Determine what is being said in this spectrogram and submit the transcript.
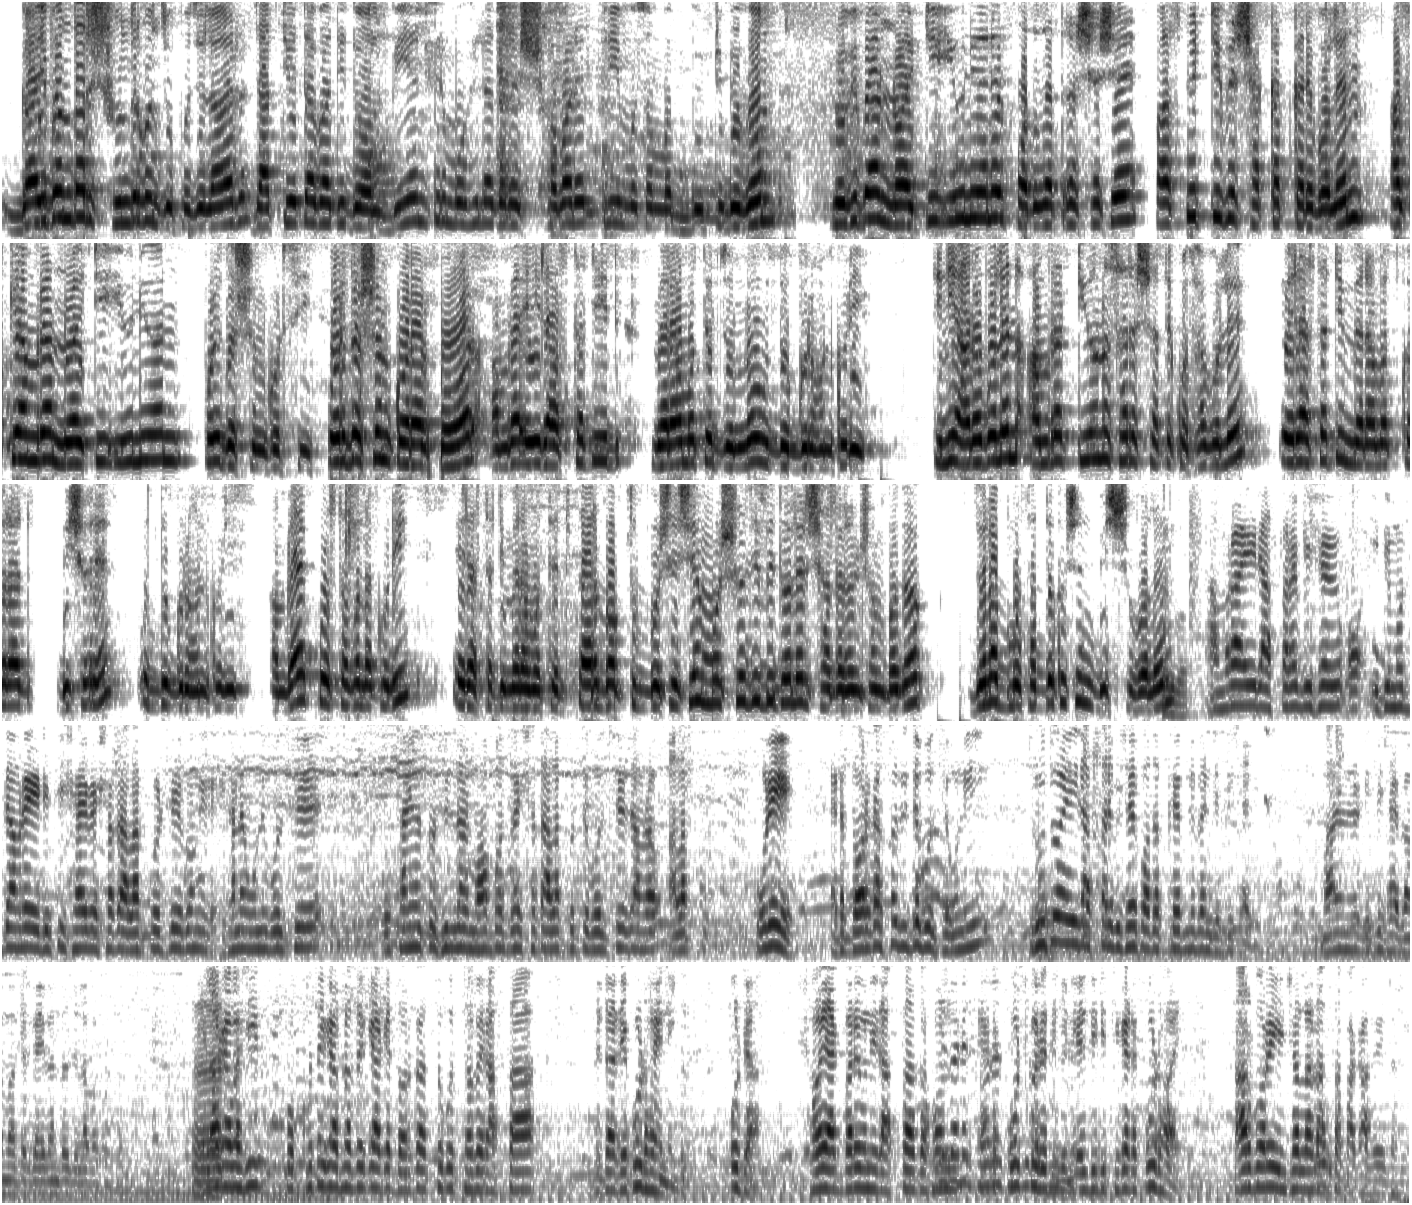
গাইবান্ধার সুন্দরগঞ্জ উপজেলার জাতীয়তাবাদী দল বিএনপির মহিলা দলের সভানেত্রী মোসাম্মদ বিউটি বেগম রবিবার নয়টি ইউনিয়নের পদযাত্রা শেষে পাঁচমিট টিভির সাক্ষাৎকারে বলেন, আজকে আমরা নয়টি ইউনিয়ন পরিদর্শন করছি। পরিদর্শন করার পর আমরা এই রাস্তাটির মেরামতের জন্য উদ্যোগ গ্রহণ করি। তিনি আরও বলেন, আমরা টিওনো স্যারের সাথে কথা বলে এই রাস্তাটি মেরামত করার বিষয়ে উদ্যোগ গ্রহণ করি। আমরা প্রস্তাবনা করি, এই রাস্তাটি মেরামতের। তার বক্তব্য শেষে মৎস্যজীবী দলের সাধারণ সম্পাদক জনাব মোসাদ্দেক হোসেন বিশ্ব বলেন, আমরা এই রাস্তার বিষয়ে ইতিমধ্যে আমরা এডিসি সাহেবের সাথে আলাপ করছি এবং এখানে উনি বলছে, স্থানীয় তহসিলদার মোহাম্মদ ভাইয়ের সাথে আলাপ করতে বলছে যে আমরা আলাপ করে একটা দরখাস্ত দিতে বলছে। উনি দ্রুত এই রাস্তার বিষয়ে পদক্ষেপ নেবেন ডিসি সাহেব। মাননীয় ডিসি সাহেব আমাদের গাইবান্ধা জেলা প্রশাসন। এলাকাবাসীর পক্ষ থেকে আপনাদেরকে আগে দরখাস্ত করতে হবে রাস্তা যেটা রেকর্ড হয়নি ওটা। সবাই একবারে উনি রাস্তা যখন কোড করে দিবেন এলজিডি থেকে একটা কোড হয় তারপরে ইনশাল্লাহ রাস্তা পাকা হয়ে যাবে।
